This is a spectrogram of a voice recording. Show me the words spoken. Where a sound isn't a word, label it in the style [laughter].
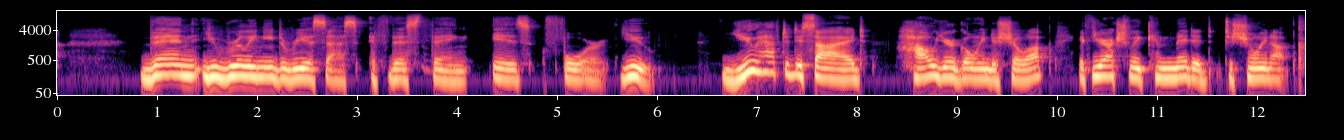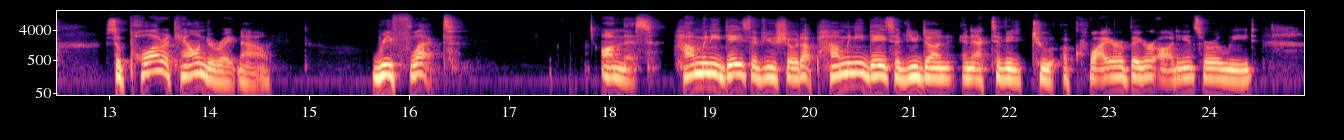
then you really need to reassess if this thing is for you. You have to decide how you're going to show up if you're actually committed to showing up. So pull out a calendar right now, reflect on this. How many days have you showed up? How many days have you done an activity to acquire a bigger audience or a lead?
